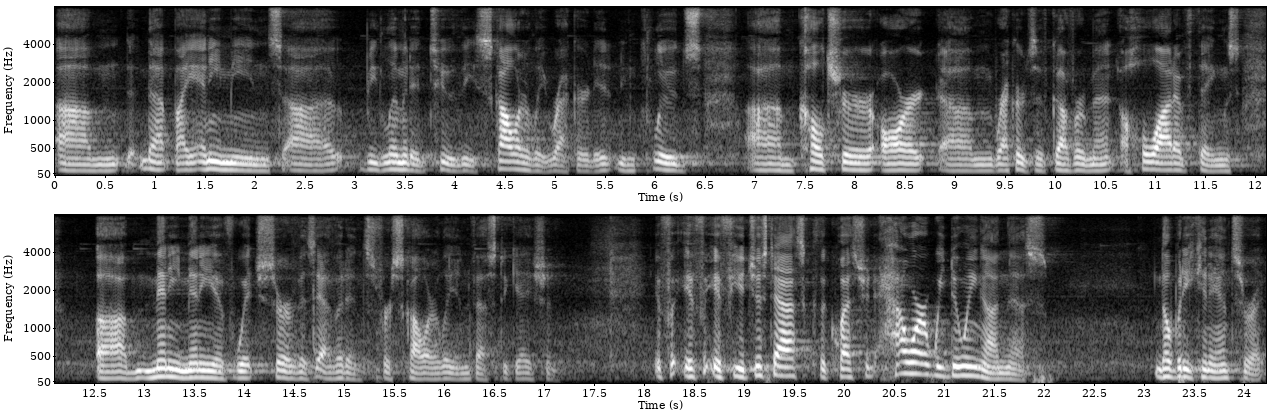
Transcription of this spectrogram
um, by any means uh, be limited to the scholarly record. It includes um, culture, art, um, records of government, a whole lot of things, uh, many, many of which serve as evidence for scholarly investigation. If, if, if you just ask the question, how are we doing on this? Nobody can answer it.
